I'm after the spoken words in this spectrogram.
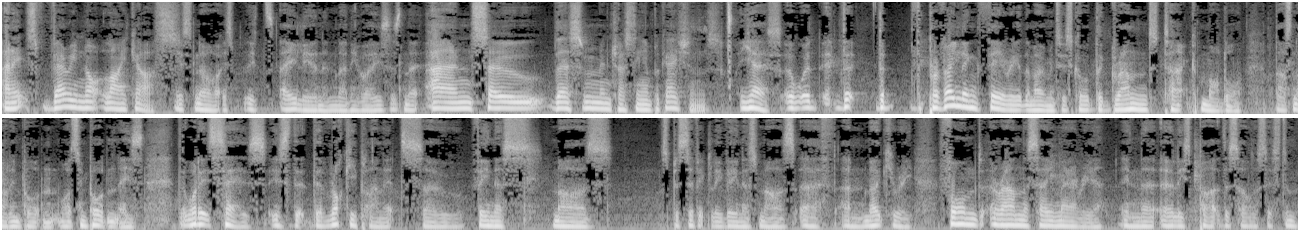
And it's very not like us. It's not. It's, it's alien in many ways, isn't it? and so there's some interesting implications. Yes. uh, The, the, the prevailing theory at the moment is called the Grand Tack model. That's not important. What's important is that what it says is that the rocky planets, so Venus, Mars, specifically Venus, Mars, Earth, and Mercury, formed around the same area in the earliest part of the solar system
